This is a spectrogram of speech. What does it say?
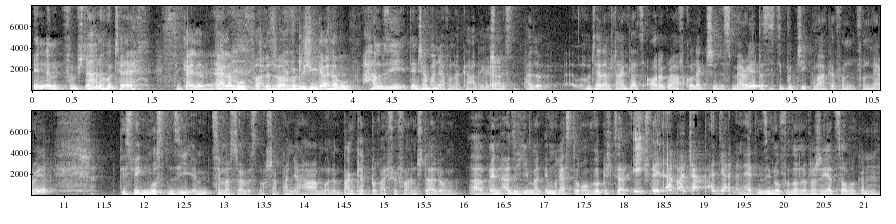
in einem Fünf-Sterne-Hotel ein geiler, geiler Move. war. Das war wirklich ein geiler Move. haben sie den Champagner von der Karte geschmissen. Also äh, Hotel am Steinplatz, Autograph Collection ist Marriott, das ist die Boutique-Marke von, von Marriott. Deswegen mussten sie im Zimmerservice noch Champagner haben und im Bankettbereich für Veranstaltungen. Äh, wenn also jemand im Restaurant wirklich gesagt hat, ich will aber Champagner, dann hätten sie nur von so einer Flasche jetzt zaubern können.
